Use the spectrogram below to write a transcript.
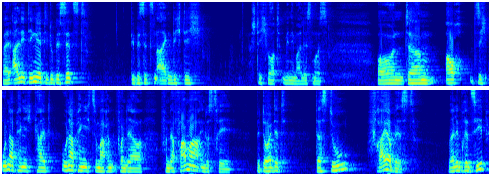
Weil all die Dinge, die du besitzt, die besitzen eigentlich dich. Stichwort Minimalismus. Und ähm, auch sich Unabhängigkeit, unabhängig zu machen von der, von der Pharmaindustrie bedeutet, dass du freier bist. Weil im Prinzip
